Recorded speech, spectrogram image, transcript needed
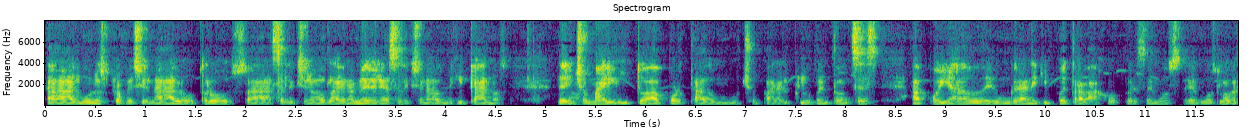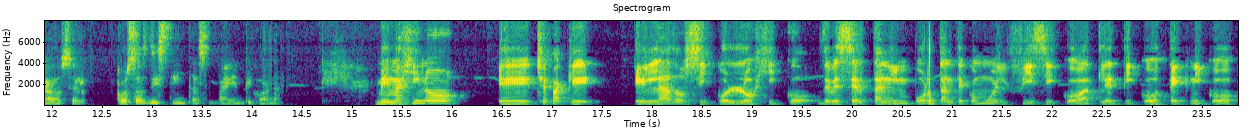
a algunos profesional, otros a seleccionados, la gran mayoría seleccionados mexicanos. De hecho, Mailito ha aportado mucho para el club, entonces, apoyado de un gran equipo de trabajo, pues hemos, hemos logrado hacer cosas distintas en Tijuana. Me imagino, eh, Chepa, que el lado psicológico debe ser tan importante como el físico, atlético, técnico,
